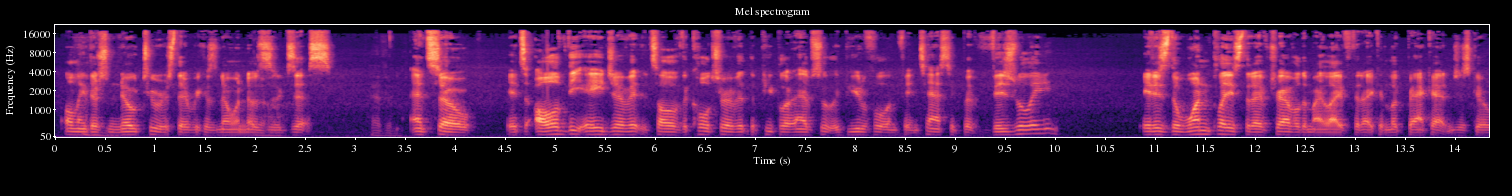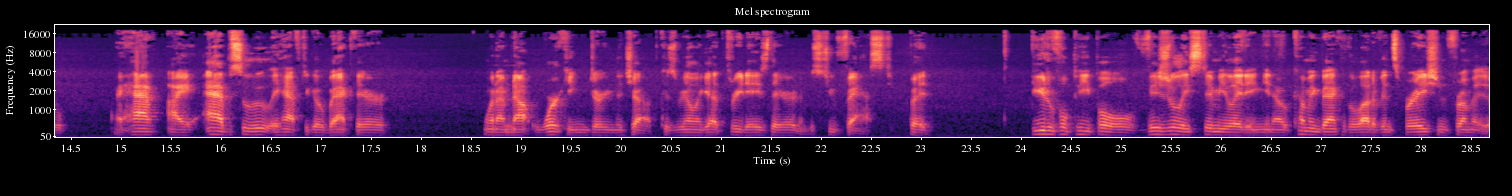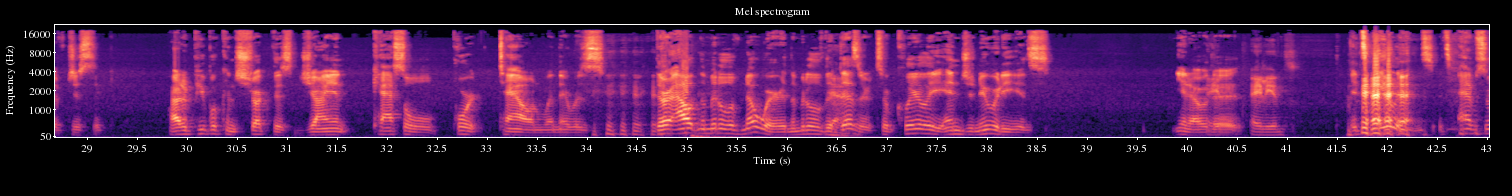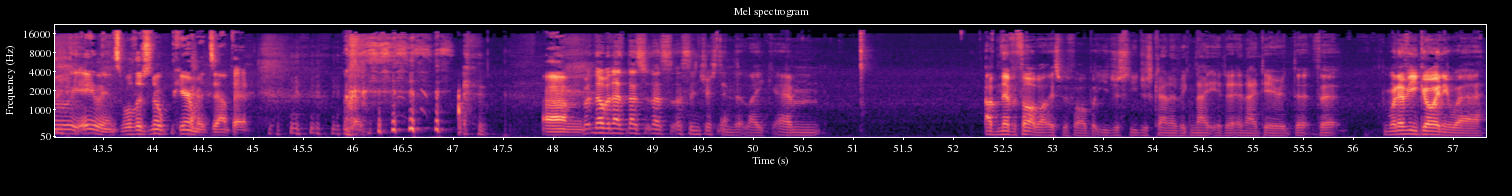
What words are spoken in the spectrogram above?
only there's no tourists there because no one knows it exists. Heaven. And so it's all of the age of it, it's all of the culture of it. The people are absolutely beautiful and fantastic, but visually, it is the one place that I've traveled in my life that I can look back at and just go, I have, I absolutely have to go back there when I'm not working during the job because we only got three days there and it was too fast. But beautiful people, visually stimulating, you know, coming back with a lot of inspiration from it of just like, how did people construct this giant castle port town when there was they're out in the middle of nowhere in the middle of the Yeah. desert so clearly ingenuity is you know the A- aliens. it's aliens it's absolutely aliens well there's no pyramids out there um, But no, but that, that's that's that's interesting. That like, um, I've never thought about this before, but you just you just kind of ignited an idea that that whenever you go anywhere,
